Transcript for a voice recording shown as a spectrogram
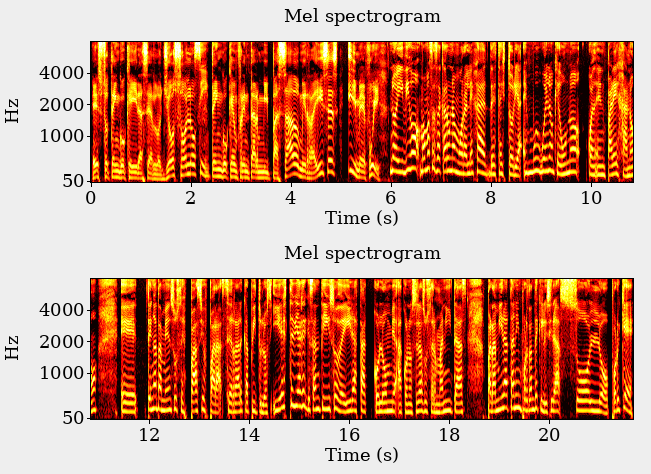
esto tengo que ir a hacerlo yo solo, Sí. tengo que enfrentar mi pasado, mis raíces, y me fui. No, y digo, vamos a sacar una moraleja de esta historia. Es muy bueno que uno, en pareja, ¿no? Eh, tenga también sus espacios para cerrar capítulos. Y este viaje que Santi hizo de ir hasta Colombia a conocer a sus hermanitas, para mí era tan importante que lo hiciera solo. ¿Por qué?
